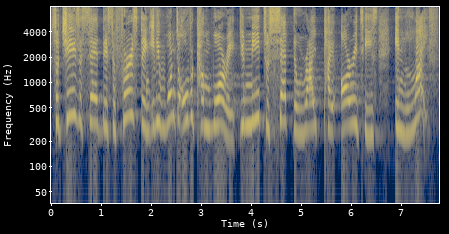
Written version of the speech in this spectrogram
So Jesus said this the first thing, if you want to overcome worry, you need to set the right priorities in life.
